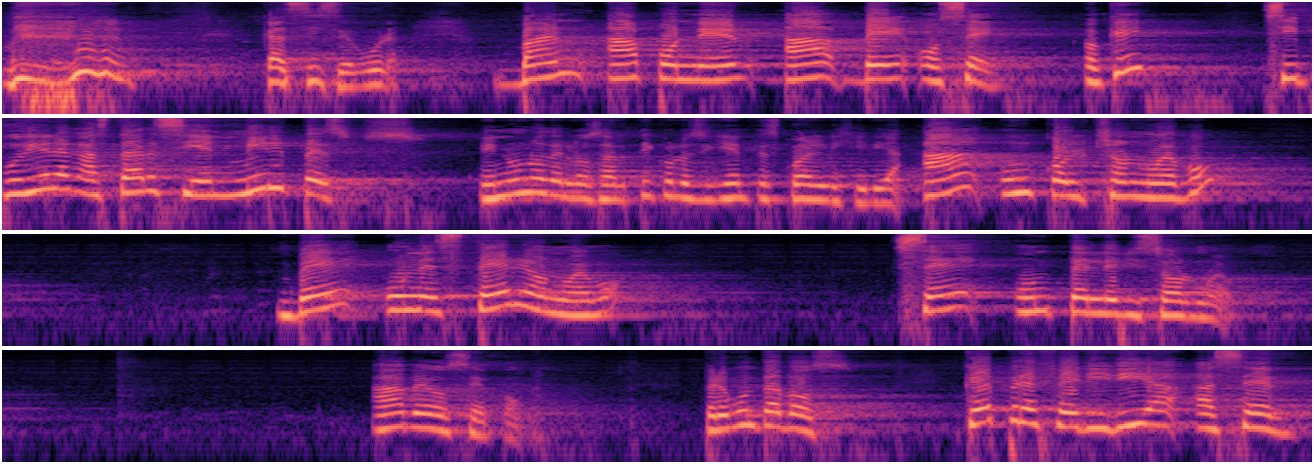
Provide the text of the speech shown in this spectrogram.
casi segura van a poner A, B o C. ¿Ok? Si pudiera gastar 100 mil pesos en uno de los artículos siguientes, ¿cuál elegiría? A, un colchón nuevo. B, un estéreo nuevo. C, un televisor nuevo. A, B o C, pongan. Pregunta 2. ¿Qué preferiría hacer?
